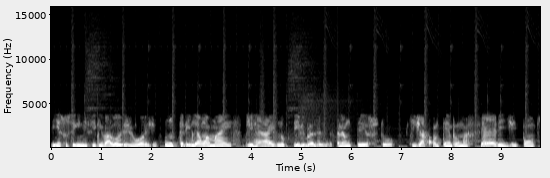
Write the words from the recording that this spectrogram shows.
Isso significa, em valores de hoje, um trilhão a mais de reais no PIB brasileiro. É um texto que já contempla uma série de pontos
